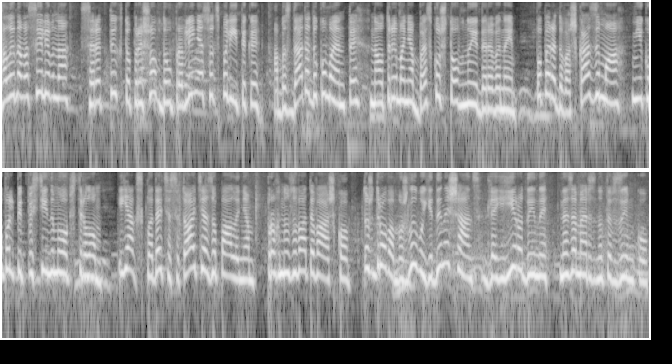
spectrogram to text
Галина Васильівна серед тих, хто прийшов до управління соцполітики, аби здати документи на отримання безкоштовної деревини. Попереду важка зима, Нікополь під постійним обстрілом. І як складеться ситуація з опаленням, прогнозувати важко. Тож дрова, можливо, єдиний шанс для її родини не замерзнути взимку.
